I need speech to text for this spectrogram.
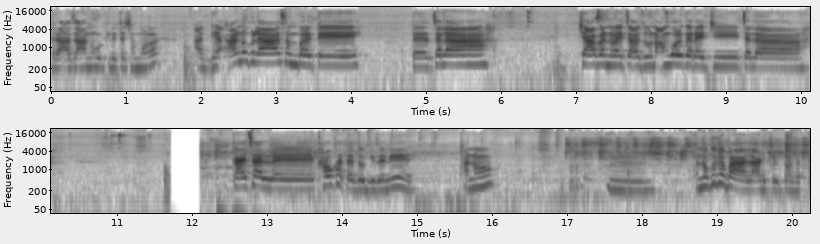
तर आज आणू उठले त्याच्यामुळं अध्या अनुगला सांभाळते. तर चला चहा बनवायचा अजून आंघोळ करायची. चला. काय चाललंय? खाऊ खाताय दोघी जणी अनु? नको दे बाळाला अडकेल तोंडात.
